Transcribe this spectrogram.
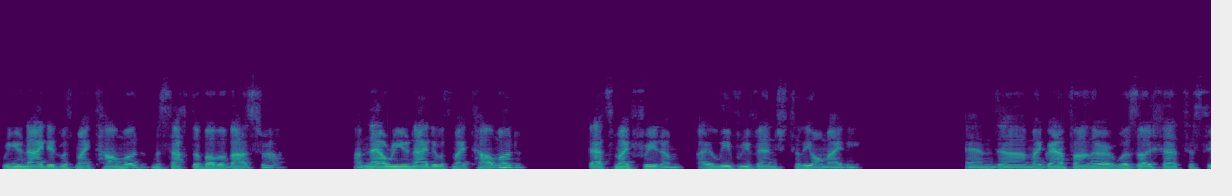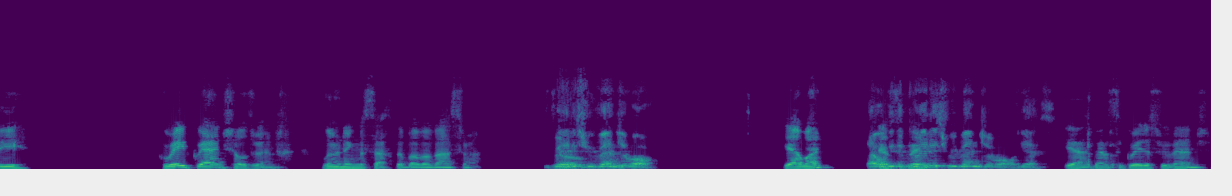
reunited with my Talmud, Masachta Baba Basra. I'm now reunited with my Talmud. That's my freedom. I leave revenge to the Almighty. And uh, my grandfather was Zoicha to see great grandchildren learning Masachta Baba Basra. Greatest so, revenge of all. Yeah, what? That would that's be the, greatest, greatest revenge of all. Yes. Yeah, that's the greatest revenge.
